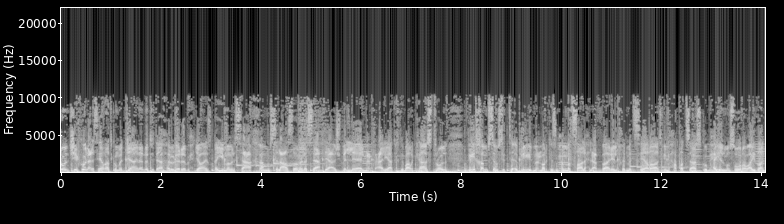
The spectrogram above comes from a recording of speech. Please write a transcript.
تقدرون تشيكون على سياراتكم مجانا وتتأهلوا للربح جوائز قيمة من الساعة 5 العصر إلى الساعة 11 بالليل مع فعاليات اختبار كاسترول في 5 و6 أبريل مع مركز محمد صالح العفاري لخدمة السيارات في محطة ساسكو بحي المنصورة وأيضا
